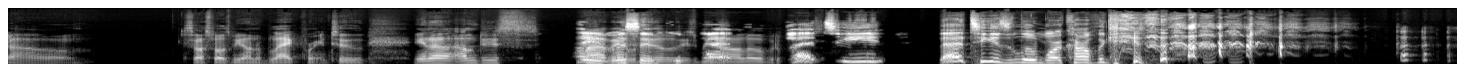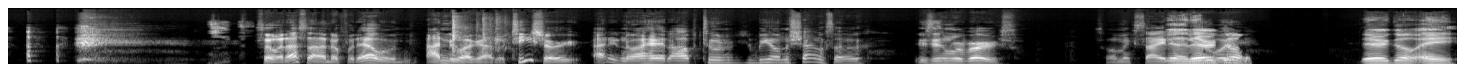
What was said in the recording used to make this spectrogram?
Um, so I'm supposed to be on the black print too. You know, I'm just Hey, listen, availability has been that- all over the that place. tea, that tea is a little more complicated. So when I signed up for that one, I knew I got a T-shirt. I didn't know I had the opportunity to be on the show. So it's in reverse. So I'm excited. Yeah, there you way. go. There you go. Hey,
